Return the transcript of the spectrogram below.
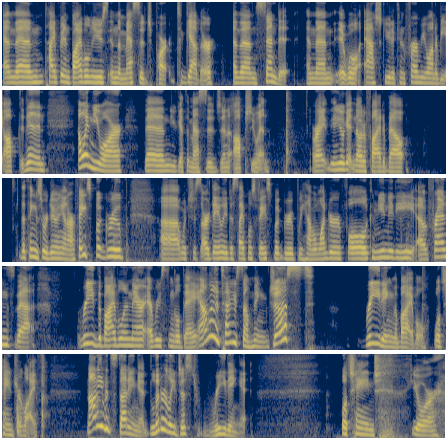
and then type in Bible News in the message part together, and then send it. And then it will ask you to confirm you want to be opted in. And when you are, then you get the message and it opts you in. Right, then you'll get notified about the things we're doing in our Facebook group, uh, which is our Daily Disciples Facebook group. We have a wonderful community of friends that read the Bible in there every single day. And I'm going to tell you something just reading the Bible will change your life. Not even studying it, literally just reading it will change your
